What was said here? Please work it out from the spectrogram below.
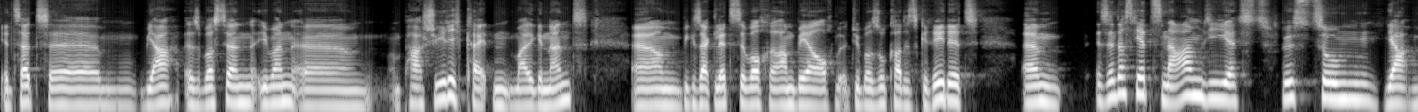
Jetzt hat ähm, ja Sebastian Ivan ähm, ein paar Schwierigkeiten mal genannt. Ähm, wie gesagt, letzte Woche haben wir auch mit, über Sokrates geredet. Ähm, sind das jetzt Namen, die jetzt bis zum ja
